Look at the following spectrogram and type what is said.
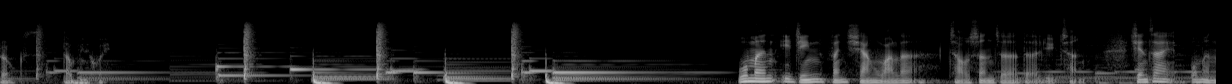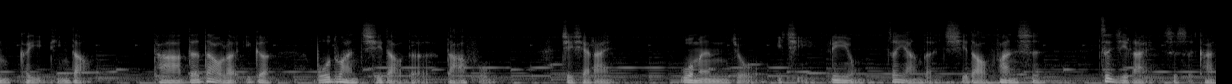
Rocks 道明会。我们已经分享完了朝圣者的旅程。现在我们可以听到，他得到了一个不断祈祷的答复。接下来，我们就一起利用这样的祈祷方式，自己来试试看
